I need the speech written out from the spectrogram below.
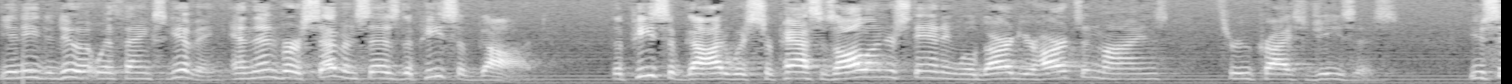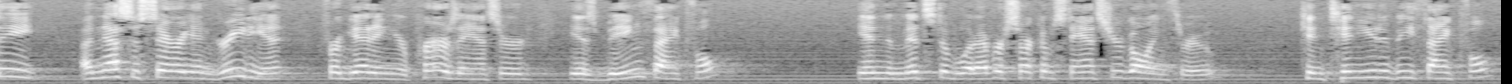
you need to do it with thanksgiving. And then verse 7 says, the peace of God. The peace of God, which surpasses all understanding, will guard your hearts and minds through Christ Jesus. You see, a necessary ingredient for getting your prayers answered is being thankful in the midst of whatever circumstance you're going through. Continue to be thankful.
